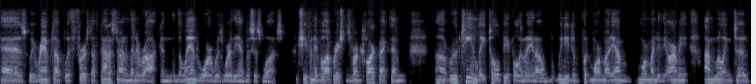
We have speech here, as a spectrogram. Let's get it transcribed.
as we ramped up with first Afghanistan and then Iraq. And the land war was where the emphasis was. Chief of Naval Operations Vern Clark back then uh, routinely told people, and you know, we need to put more money. I'm more money in the Army. I'm willing to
